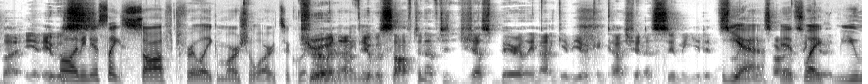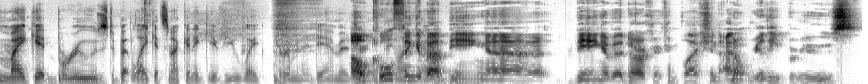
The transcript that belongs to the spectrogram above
but it, it was. Well, I mean, it's like soft for like martial arts equipment. true what I enough. mean? It was soft enough to just barely not give you a concussion, assuming you didn't. Swing it Yeah, as hard it's as like you might get bruised, but like it's not going to give you like permanent damage. Oh, cool like thing that. about being uh being of a darker complexion, I don't really bruise.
